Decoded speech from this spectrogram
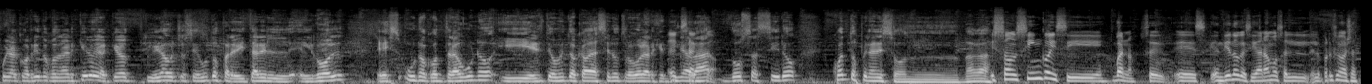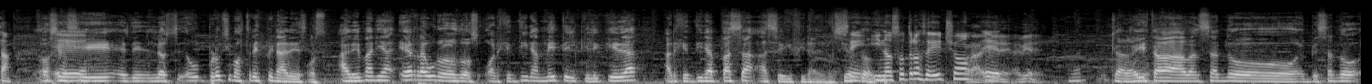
fuera corriendo con el arquero y el arquero tuviera 8 segundos para evitar el, el gol. Es uno contra uno y en este momento acaba de hacer otro gol Argentina, Exacto. va 2 a 0. ¿Cuántos penales son, Maga? Son 5 y si, bueno, se- es- entiendo que si ganamos el, el próximo ya está. O sea, Eh, si de los uh, próximos tres penales, O sea- Alemania erra uno de los dos o Argentina mete el que le queda, Argentina pasa a semifinales, ¿no es Sí, cierto? y nosotros de hecho... Pará, ahí eh, viene, ahí viene. Claro, ahí estaba avanzando, empezando,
